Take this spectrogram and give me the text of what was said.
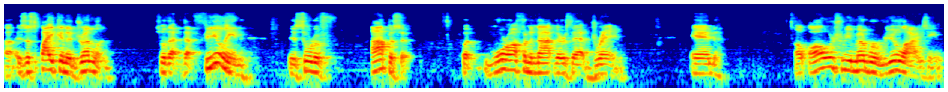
uh, is a spike in adrenaline. So that that feeling is sort of opposite, but more often than not, there's that drain. And I'll always remember realizing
